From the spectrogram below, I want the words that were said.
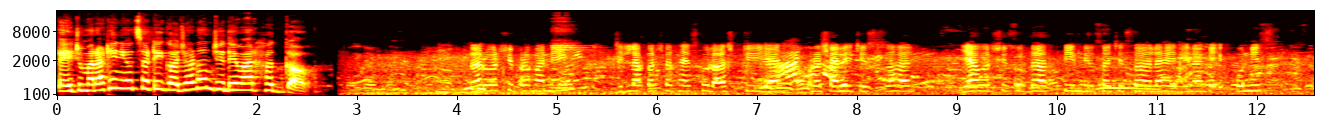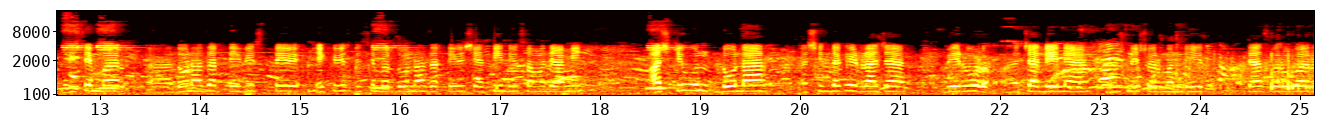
तेज मराठी न्यूजसाठी गजानन जिदेवार हदगाव. दरवर्षीप्रमाणे जिल्हा परिषद हायस्कूल आष्टी या प्रशालेची सहल. यावर्षीसुद्धा तीन दिवसाची सहल आहे. दिनांक एकोणीस डिसेंबर दोन हजार तेवीस ते एकवीस डिसेंबर दोन हजार तेवीस या तीन दिवसामध्ये आम्ही आष्टीहून लोणार शिंदखेड राजा वेरूळच्या लेण्या घृष्णेश्वर मंदिर त्याचबरोबर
